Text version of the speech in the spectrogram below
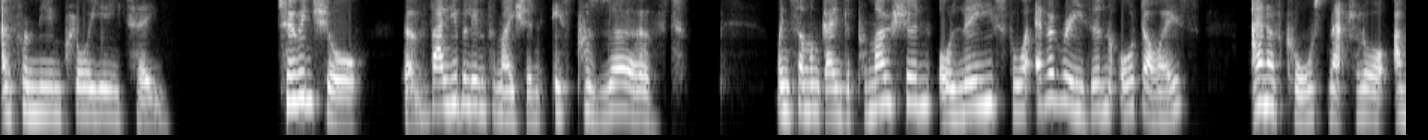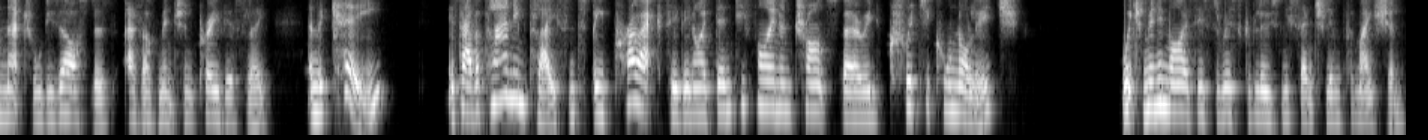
and from the employee team to ensure that valuable information is preserved. When someone gains a promotion or leaves for whatever reason or dies, and of course, natural or unnatural disasters, as I've mentioned previously. And the key is to have a plan in place and to be proactive in identifying and transferring critical knowledge, which minimises the risk of losing essential information.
